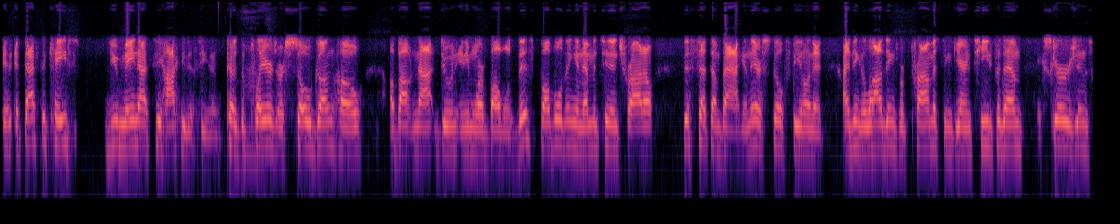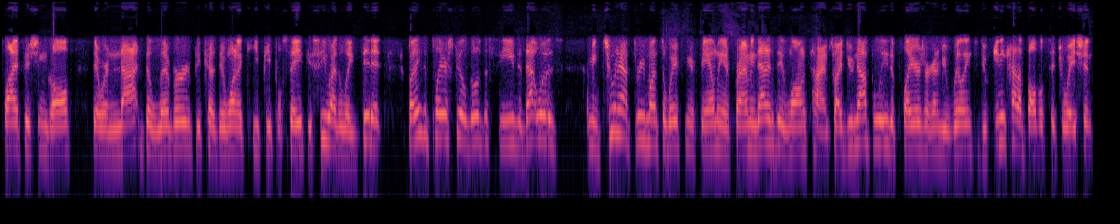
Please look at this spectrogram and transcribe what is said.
if, if that's the case, you may not see hockey this season because the players are so gung ho about not doing any more bubbles. This bubble thing in Edmonton and Toronto, this set them back, and they are still feeling it. I think a lot of things were promised and guaranteed for them excursions, fly fishing, golf. They were not delivered because they want to keep people safe. You see why the league did it. But I think the players feel a little deceived. That was I mean, two and a half, three months away from your family and friends. I mean, that is a long time. So I do not believe the players are going to be willing to do any kind of bubble situation.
